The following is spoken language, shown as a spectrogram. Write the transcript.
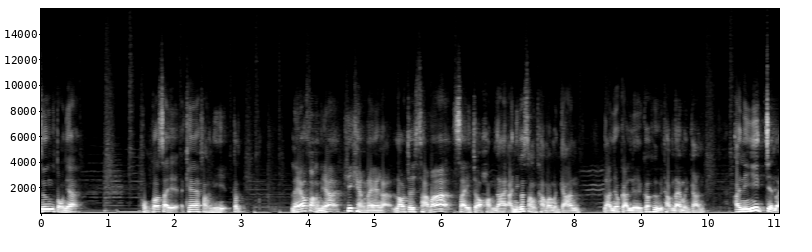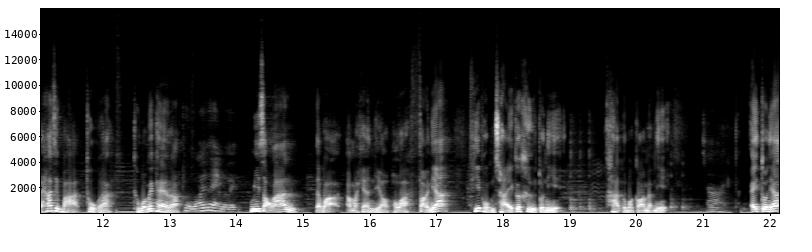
ซึ่งตรงเนี้ยผมก็ใส่แค่ฝั่งนี้แต่แล้วฝั่งเนี้ยที่แข็งแรงอะเราจะสามารถใส่จอคอมได้ อันนี้ก็สั่งทำมาเหมือนกันร้านเดียวกันเลยก็คือทำได้เหมือนกัน อันนี้ 750 บาทถูกนะถือว่าไม่แพงนะถือว่าไม่แพงเลยมี 2 อัน แต่ว่าเอามาแค่อันเดียว เพราะว่าฝั่งเนี้ยที่ผมใช้ก็คือตัวนี้ถาดอุปกรณ์แบบนี้ใช่ไอตัวเนี้ย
